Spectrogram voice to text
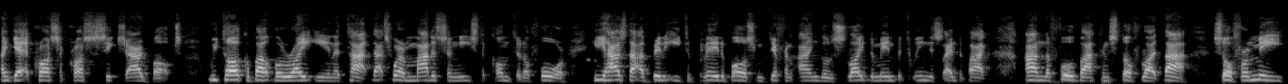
and get across across the six yard box. We talk about variety in attack. That's where Maddison needs to come to the fore. He has that ability to play the balls from different angles, slide them in between the centre back and the full back and stuff like that. So for me,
